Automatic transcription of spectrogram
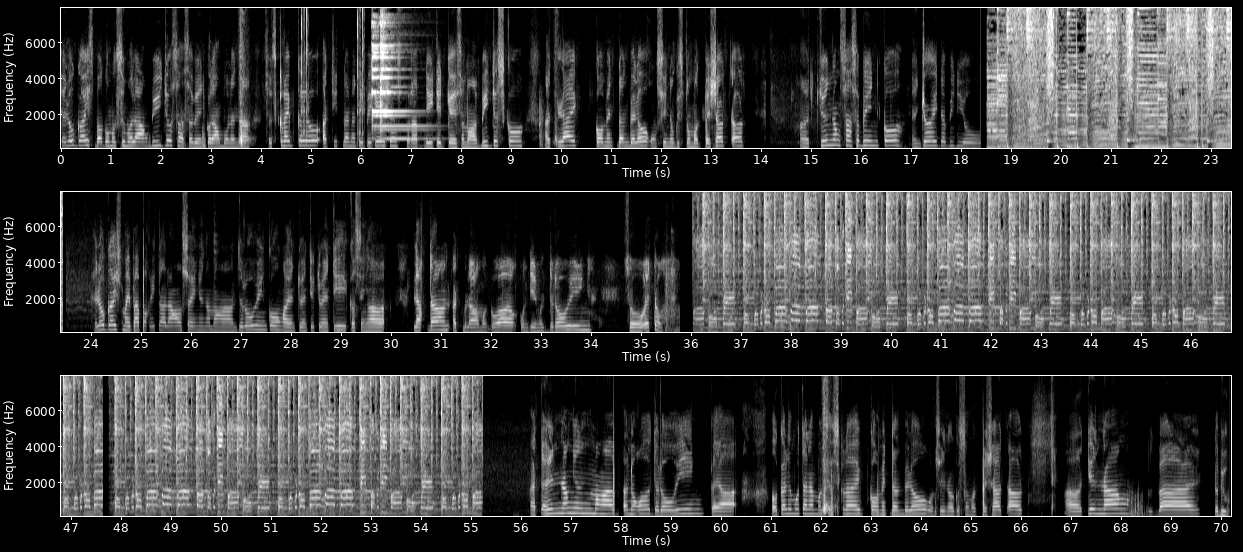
Hello guys, bago magsimula ang video, sasabihin ko lang muna na subscribe kayo at hit na notifications para updated kayo sa mga videos ko. At like, comment down below kung sino gusto magpa-shoutout. At yun lang sasabihin ko. Enjoy the video. Hello guys, may papakita lang ako sa inyo ng mga drawing ko ngayon 2020 kasi nga lockdown at wala akong magawa kundi mag-drawing. So, eto. At ayun lang yung mga ano ko, drawing. Kaya huwag kalimutan na mag-subscribe, comment down below kung sino gusto magpa-shoutout. At yun lang. Goodbye. Love you.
